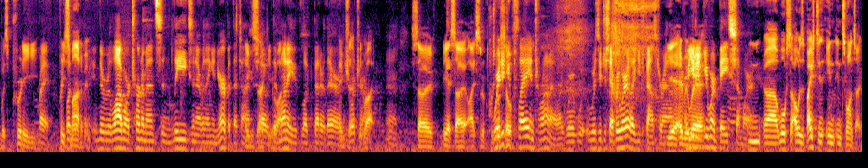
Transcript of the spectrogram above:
Was pretty Right. pretty Well, smart of him. There were a lot more tournaments and leagues and everything in Europe at that time. Exactly so the money looked better there. the Exactly term. right. Yeah. So yeah, so I sort of pushed Where did you play in Toronto? Like, where, was you just everywhere? Like, you just bounced around? Yeah, Or You, everywhere. you weren't based somewhere. Uh, well, so I was based in, in, in Toronto,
